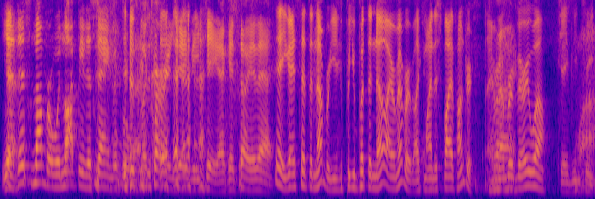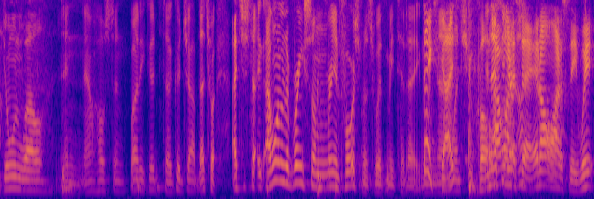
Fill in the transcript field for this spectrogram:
Yeah, this number would not be the same if it was the current JVT. I can tell you that. Yeah, you guys set the number. You put, you put the no. I remember like minus five hundred. I remember it very well. JVT doing well and now hosting, buddy. Good, uh, good job. That's what I just. I, I wanted to bring some reinforcements with me today. Thanks, uh, guys. Once you called, And that's I want what to say, in all honesty, we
